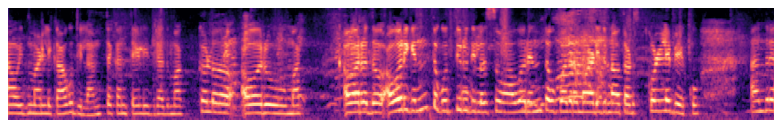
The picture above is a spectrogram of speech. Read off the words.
ನಾವು ಇದು ಮಾಡ್ಲಿಕ್ಕೆ ಆಗೋದಿಲ್ಲ ಅಂತಕ್ಕಂತ ಹೇಳಿದರೆ ಅದು ಮಕ್ಕಳು, ಅವರು ಮಕ್ ಅವರದ್ದು ಅವರಿಗೆ ಎಂತ ಗೊತ್ತಿರುವುದಿಲ್ಲ. ಸೊ ಅವರೆಂತ ಉಪದ್ರ ಮಾಡಿದ್ರು ನಾವು ತಡೆಸ್ಕೊಳ್ಳೇಬೇಕು. ಅಂದರೆ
